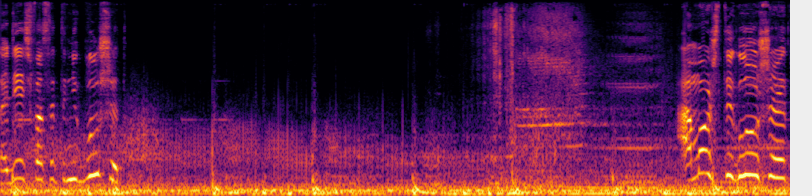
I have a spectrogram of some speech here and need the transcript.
Надеюсь, вас это не глушит? А может и глушит?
